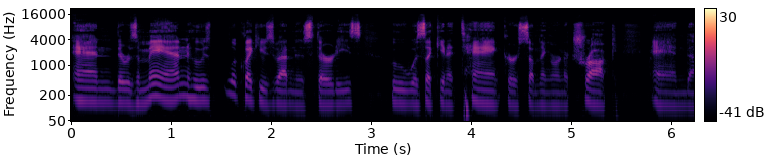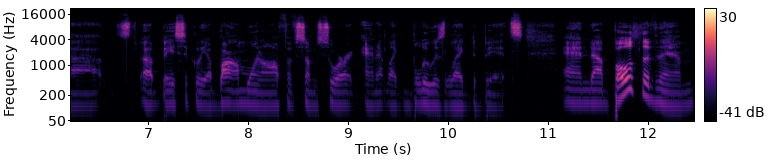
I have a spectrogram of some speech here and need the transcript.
And there was a man who was, looked like he was about in his 30s, who was like in a tank or something or in a truck, and uh, uh, basically a bomb went off of some sort, and it like blew his leg to bits. And uh, both of them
